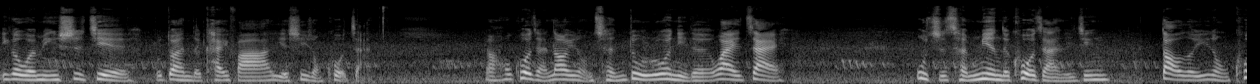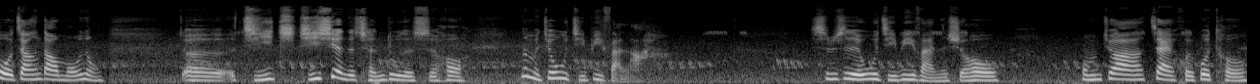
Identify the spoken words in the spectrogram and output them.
一个文明世界不断的开发也是一种扩展，然后扩展到一种程度，如果你的外在物质层面的扩展已经到了一种扩张到某种呃极极限的程度的时候，那么就物极必反啦。是不是物极必反的时候，我们就要再回过头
